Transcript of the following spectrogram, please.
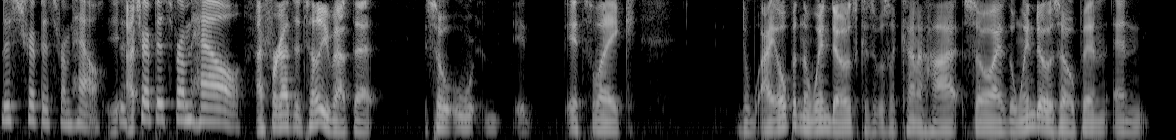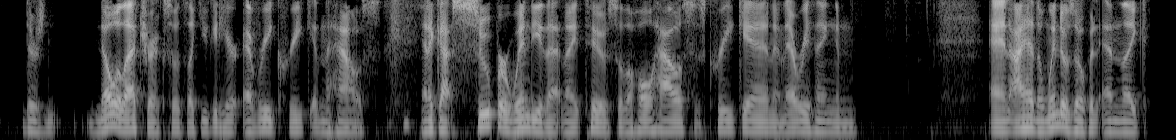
This trip is from hell. This I- trip is from hell. I forgot to tell you about that. So it, it's like the I opened the windows because it was like kind of hot. So I have the windows open and there's no electric, so it's like you could hear every creak in the house. And it got super windy that night too, so the whole house is creaking and everything. And and I had the windows open and like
